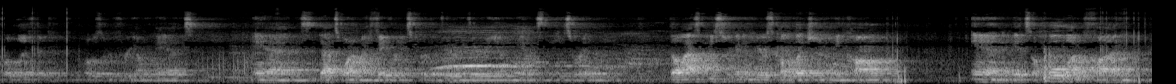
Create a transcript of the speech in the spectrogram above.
prolific composer for young bands, and that's one of my favorites for the very, very young bands that he's written. The last piece you're going to hear is called Legend of Mekong, and it's a whole lot of fun.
